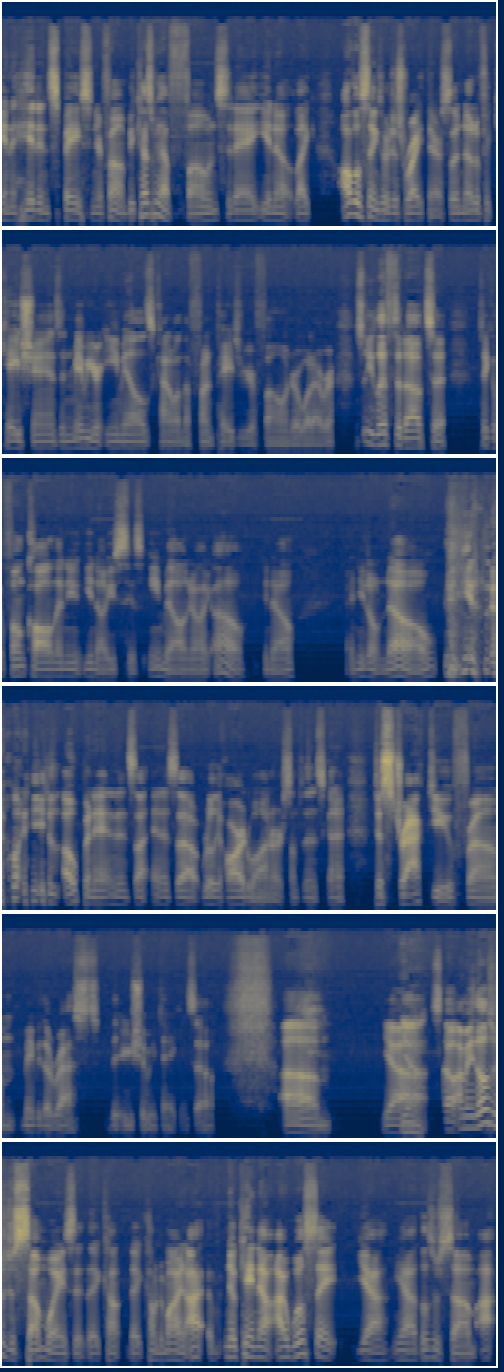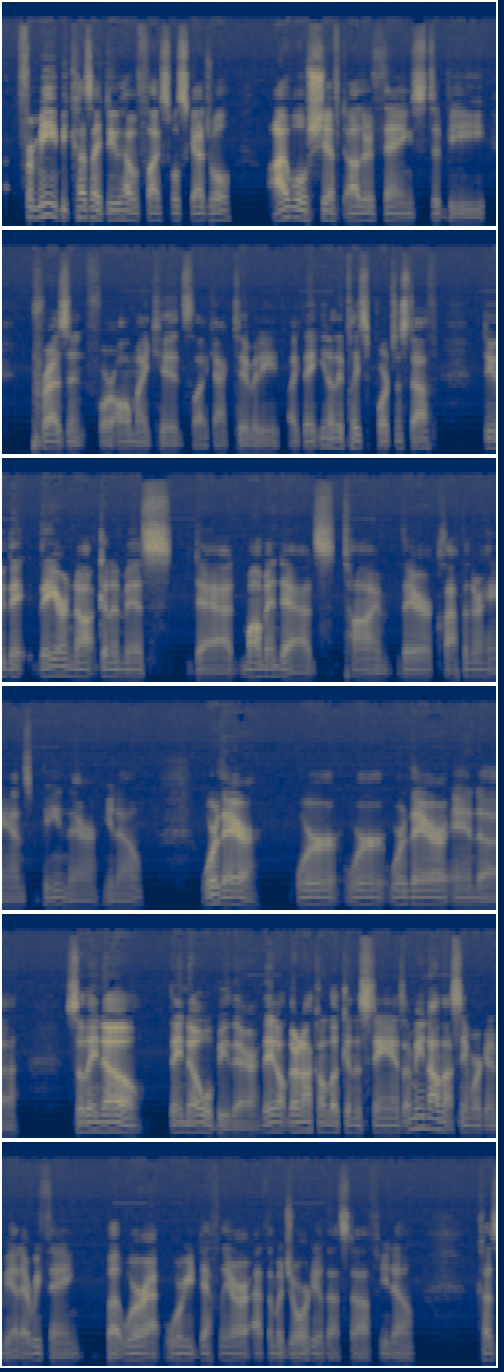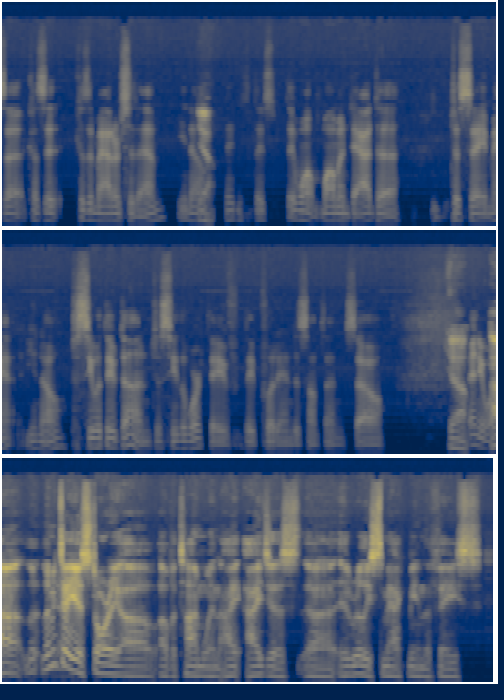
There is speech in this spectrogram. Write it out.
in a hidden space in your phone because we have phones today you know like all those things are just right there so notifications and maybe your emails kind of on the front page of your phone or whatever so you lift it up to take a phone call and then you you know you see this email and you're like oh you know and you don't know you don't know and you just open it and it's a, and it's a really hard one or something that's going to distract you from maybe the rest that you should be taking so um yeah. Yeah. so i mean those are just some ways that they come that come to mind i okay now i will say yeah yeah those are some. I, for me because i do have a flexible schedule i will shift other things to be present for all my kids like activity like they you know they play sports and stuff. Dude they they are not to miss dad mom and dad's time there clapping their hands being there you know? We're there. We're we're we're there and uh so they know they know we'll be there. They don't they're not to look in the stands. I mean i'm not saying we're to be at everything but we're at we definitely are at the majority of that stuff you know because because it because it matters to them you know? Yeah. they, they they want mom and dad to to say man you know to see what they've done to see the work they've they've put into something. So yeah. Anyway, uh, let, me you tell you a story of, of a time when i i just uh it really smacked me in the face.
